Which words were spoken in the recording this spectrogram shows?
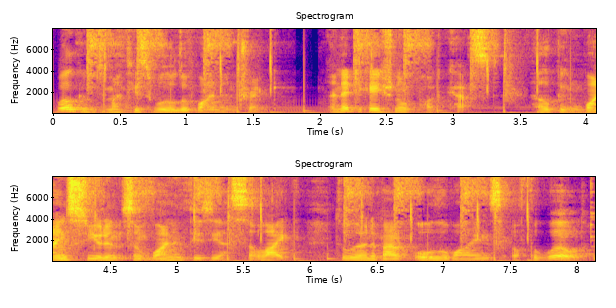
Welcome to Matthew's World of Wine and Drink, an educational podcast helping wine students and wine enthusiasts alike to learn about all the wines of the world.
